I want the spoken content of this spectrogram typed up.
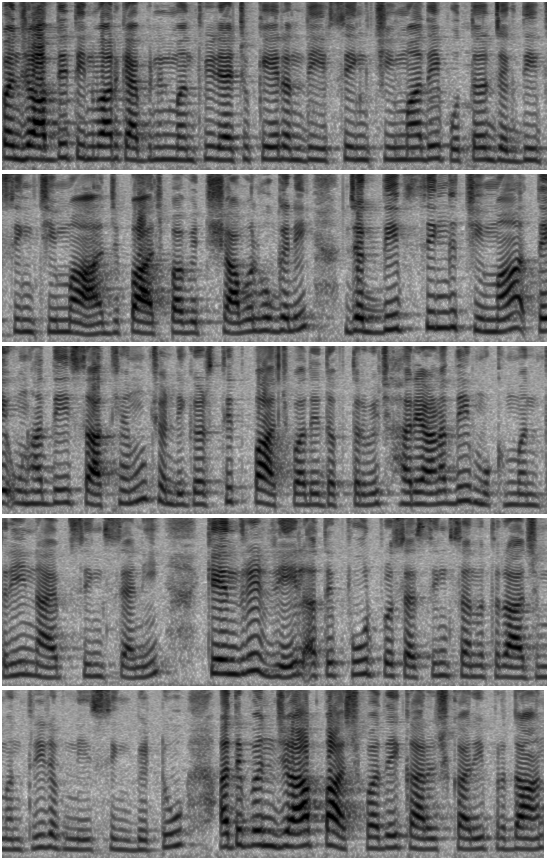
ਪੰਜਾਬ ਦੇ ਤਿੰਨ ਵਾਰ ਕੈਬਨਿਟ ਮੰਤਰੀ ਰਹਿ ਚੁੱਕੇ ਰਣਦੀਪ ਸਿੰਘ ਚੀਮਾ ਦੇ ਪੁੱਤਰ ਜਗਦੀਪ ਸਿੰਘ ਚੀਮਾ ਅੱਜ ਭਾਜਪਾ ਵਿੱਚ ਸ਼ਾਮਲ ਹੋ ਗਏ ਨੇ। ਜਗਦੀਪ ਸਿੰਘ ਚੀਮਾ ਤੇ ਉਹਨਾਂ ਦੇ ਸਾਥੀਆਂ ਨੂੰ ਚੰਡੀਗੜ੍ਹ ਸਥਿਤ ਭਾਜਪਾ ਦੇ ਦਫ਼ਤਰ ਵਿੱਚ ਹਰਿਆਣਾ ਦੇ ਮੁੱਖ ਮੰਤਰੀ ਨਾਇਬ ਸਿੰਘ ਸੈਣੀ, ਕੇਂਦਰੀ ਰੇਲ ਅਤੇ ਫੂਡ ਪ੍ਰੋਸੈਸਿੰਗ ਸਨਅਤ ਰਾਜ ਮੰਤਰੀ ਰਵਨੀਤ ਸਿੰਘ ਬਿੱਟੂ ਅਤੇ ਪੰਜਾਬ ਭਾਜਪਾ ਦੇ ਕਾਰਜਕਾਰੀ ਪ੍ਰਧਾਨ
